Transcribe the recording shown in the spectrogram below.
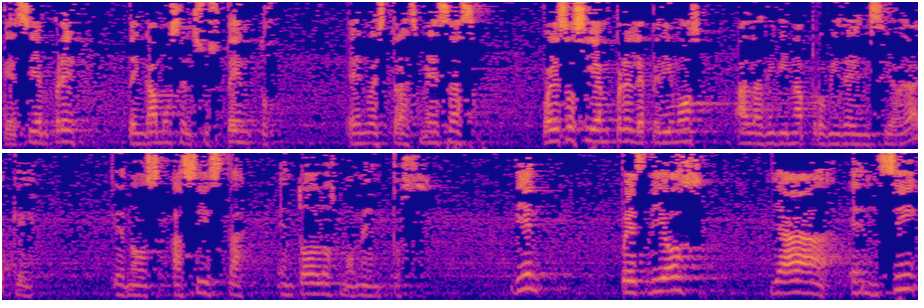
que siempre tengamos el sustento en nuestras mesas. Por eso siempre le pedimos a la divina providencia, ¿verdad? Que, que nos asista en todos los momentos. Bien, pues Dios ya en sí,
